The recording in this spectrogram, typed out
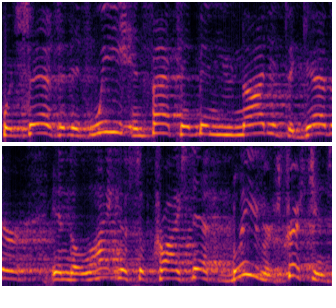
which says that if we, in fact, had been united together in the likeness of Christ's death, believers, Christians,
